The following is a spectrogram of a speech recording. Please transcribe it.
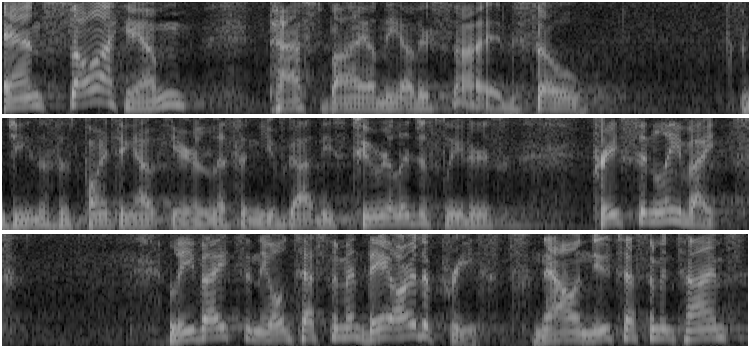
and saw him, passed by on the other side. So, Jesus is pointing out here listen, you've got these two religious leaders, priests and Levites. Levites in the Old Testament, they are the priests. Now in New Testament times,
